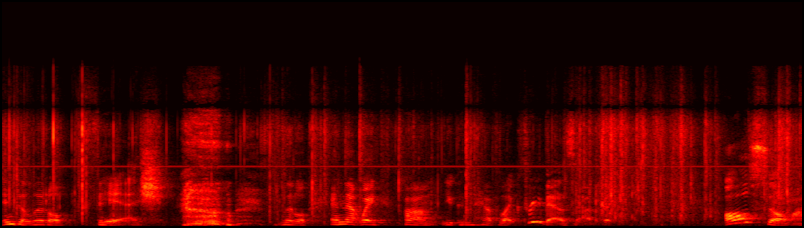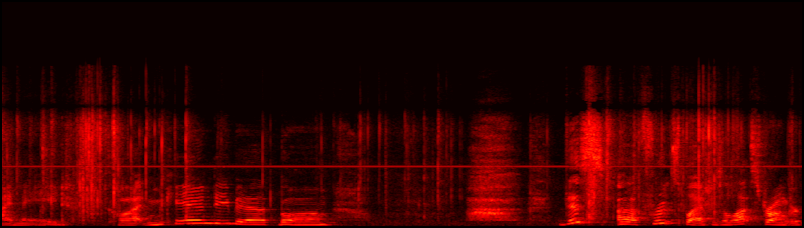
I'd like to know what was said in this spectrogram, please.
into little fish. little, and that way um, you can have like three baths out of it. Also, I made cotton candy bath bomb. This uh, fruit splash is a lot stronger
